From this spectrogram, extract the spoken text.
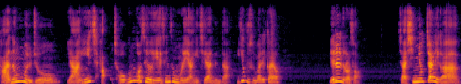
반응물 중 양이 자, 적은 것에 의해 생성물의 양이 제한된다. 이게 무슨 말일까요? 예를 들어서 자 16짜리가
